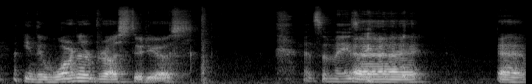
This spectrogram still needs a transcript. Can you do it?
in the Warner Bros. Studios. That's amazing. Uh, uh,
